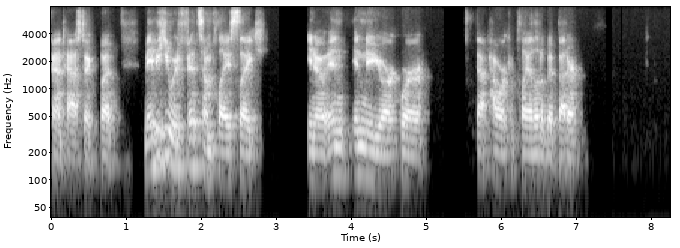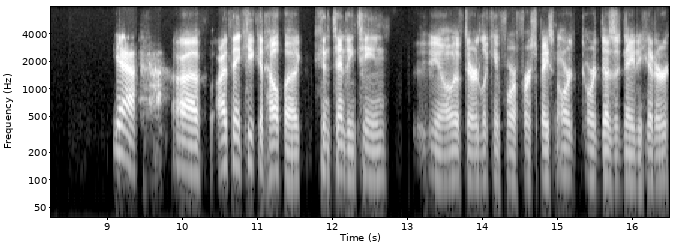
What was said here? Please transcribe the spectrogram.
fantastic. But maybe he would fit someplace like, you know, in in New York where that power could play a little bit better. Yeah, uh, I think he could help a contending team. You know, if they're looking for a first baseman or or designated hitter,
